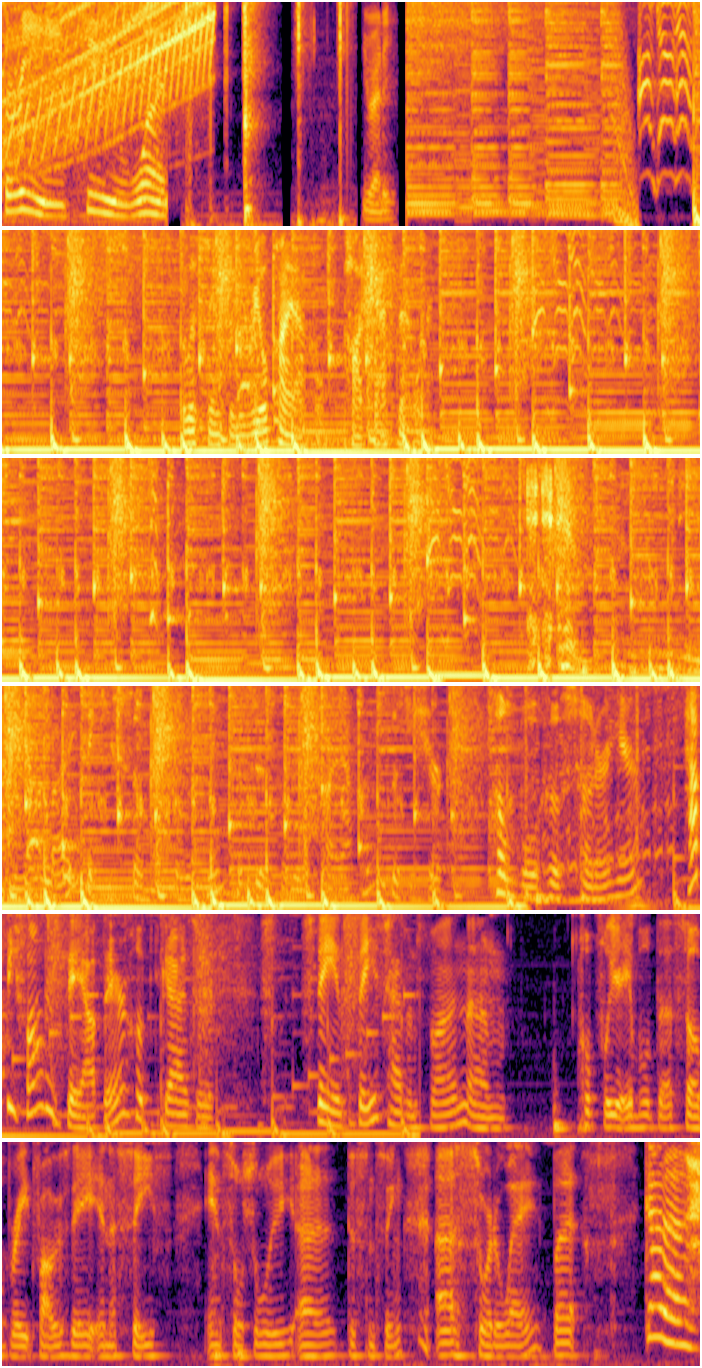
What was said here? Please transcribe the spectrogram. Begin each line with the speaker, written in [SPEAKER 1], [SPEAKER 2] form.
[SPEAKER 1] Three, two, one.
[SPEAKER 2] You ready?
[SPEAKER 1] Listening to the Reel Pineapple Podcast Network. Everybody, thank you so much for listening. This Reel Pineapple. This is your humble host Hunter here. Happy Father's Day out there. Hope you guys are s- staying safe, having fun. Um, hopefully, you're able to celebrate Father's Day in a safe and socially uh, distancing uh, sort of way. But got a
